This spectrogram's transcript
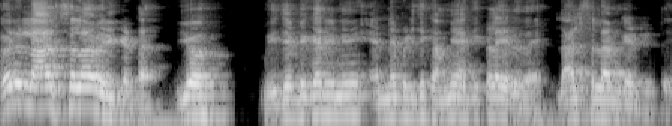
ഒരു ലാൽ സലാം ഇരിക്കട്ടെ. അയ്യോ ബി ജെ പിക്കാർ ഇനി എന്നെ പിടിച്ച് കമ്മിയാക്കി കളയരുതേ ലാൽ സലാം കേട്ടിട്ട്.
